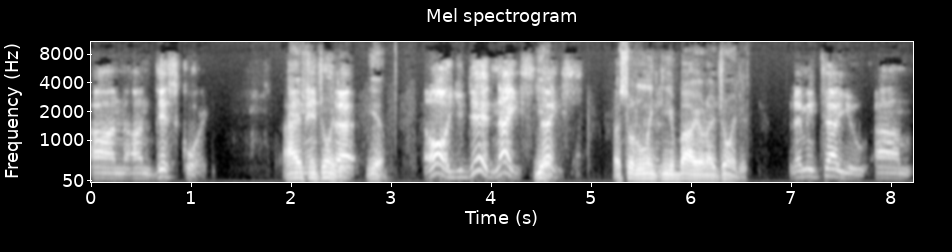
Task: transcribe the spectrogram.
on on Discord. I actually joined uh, it. Yeah, Oh, you did nice, Yeah. nice. I saw the link in your bio and I joined it. Let me tell you, um,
